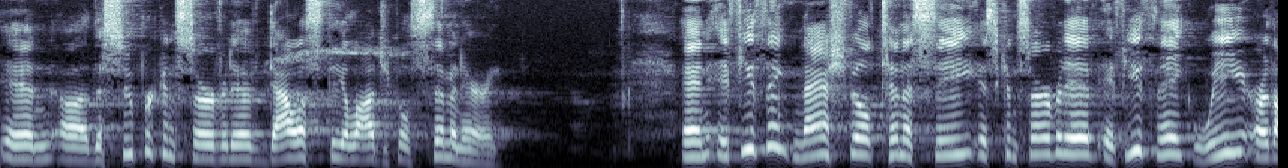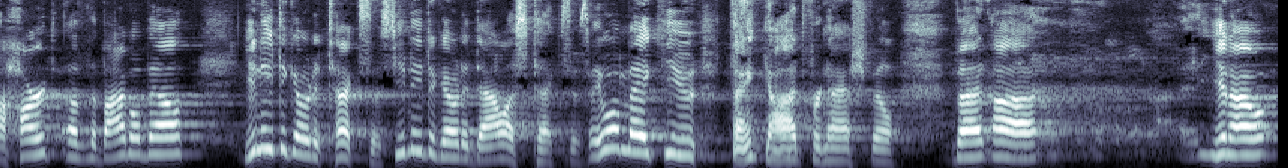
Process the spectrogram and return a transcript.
in uh, the super conservative Dallas Theological Seminary. And if you think Nashville, Tennessee is conservative, if you think we are the heart of the Bible Belt, you need to go to Texas. You need to go to Dallas, Texas. It will make you thank God for Nashville. But, uh, you know,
